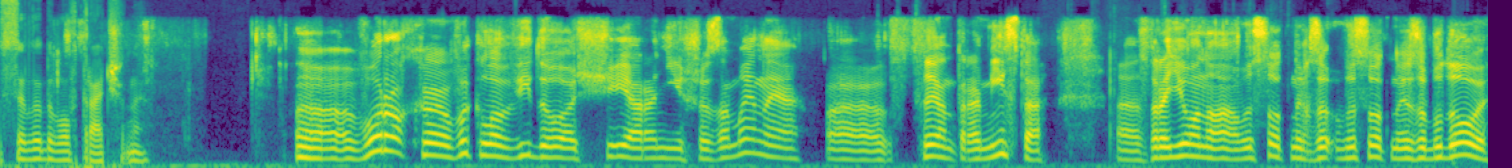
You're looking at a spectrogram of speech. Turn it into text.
Селидово втрачене. Е, Ворог е, виклав відео ще раніше за мене е, з центра міста, з району висотних висотної забудови.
